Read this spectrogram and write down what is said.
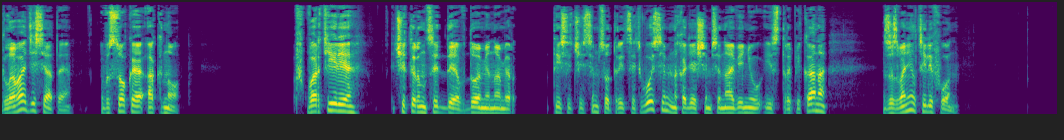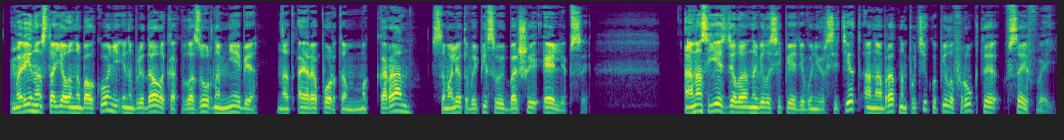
Глава 10. Высокое окно. В квартире 14D в доме номер 1738, находящемся на авеню из Тропикана, зазвонил телефон. Марина стояла на балконе и наблюдала, как в лазурном небе над аэропортом Маккаран самолеты выписывают большие эллипсы. Она съездила на велосипеде в университет, а на обратном пути купила фрукты в Сейфвей.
